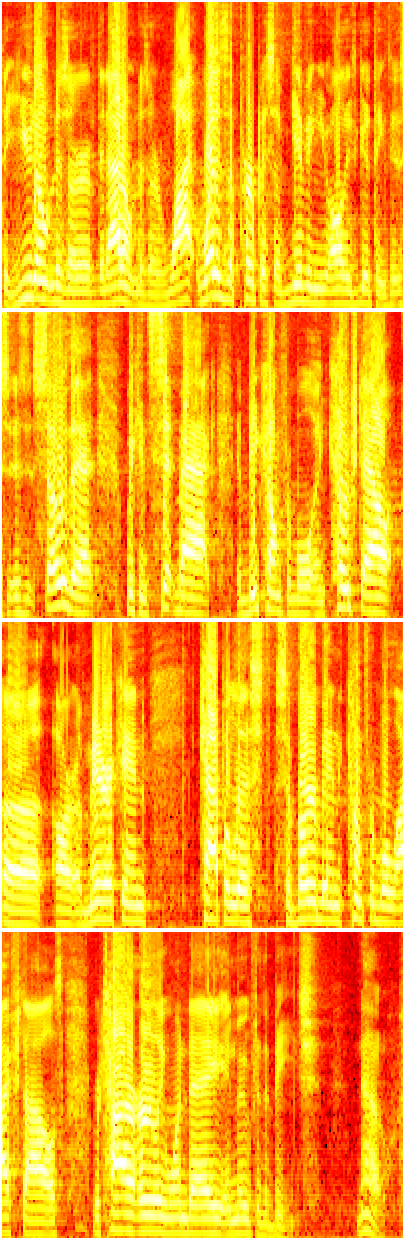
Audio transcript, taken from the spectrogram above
that you don't deserve, that I don't deserve? Why, what is the purpose of giving you all these good things? Is, is it so that we can sit back and be comfortable and coast out uh, our American, capitalist, suburban, comfortable lifestyles, retire early one day, and move to the beach? No.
